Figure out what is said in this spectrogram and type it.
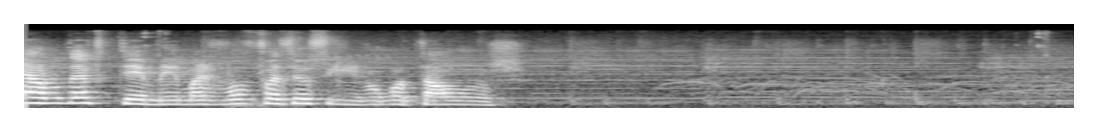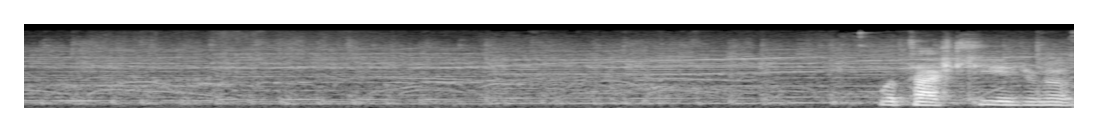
É, não deve ter mesmo, mas vou fazer o seguinte, vou botar uns... Vou botar aqui de meu...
